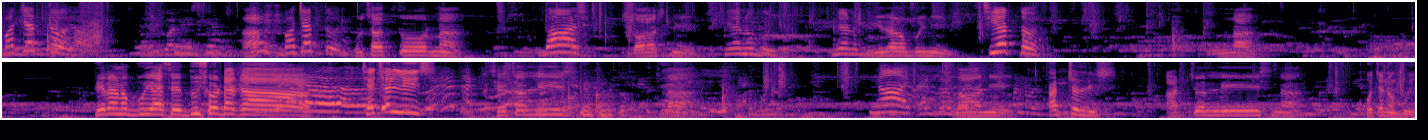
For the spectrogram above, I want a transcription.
পঁচাত্তর। হ্যাঁ? পঁচাত্তর। পঁচাত্তর না। দশ। দশ নেই নিরানব্বই। নিরানব্বই। নিরানব্বই নেই ছিয়াত্তর। না। তিরানব্বই আছে দুশো টাকা। ছেচল্লিশ। ছেচল্লিশ। না। না নেই আটচল্লিশ। আটচল্লিশ না। পঁচানব্বই।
